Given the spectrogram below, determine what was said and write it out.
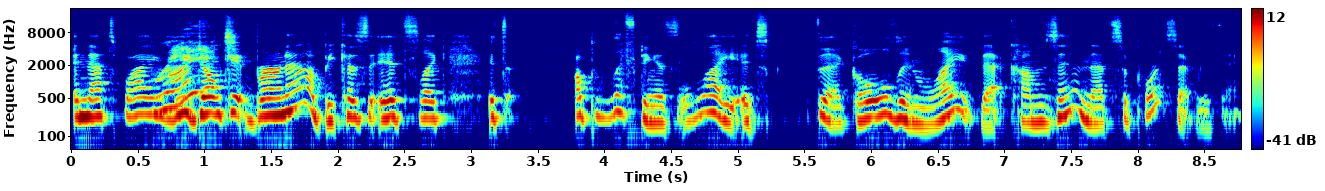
and that's why we Right? don't get burnout because it's like it's uplifting it's light it's the golden light that comes in that supports everything.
